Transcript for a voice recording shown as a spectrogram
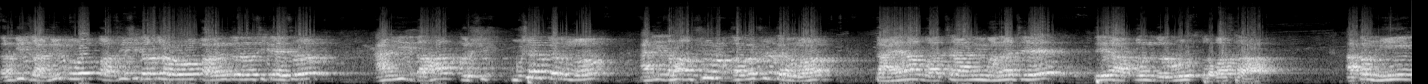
अगदी जाणीवपूर्वक पाचवी शिलाचं हळूहळू पालन करणं शिकायचं. आणि दहा कशी कुशल कर्म आणि दहा अशुर अवशुर कर्म काया वाचा आणि मनाचे ते आपण दररोज तपासा. आता मी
